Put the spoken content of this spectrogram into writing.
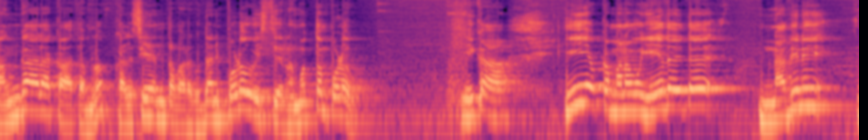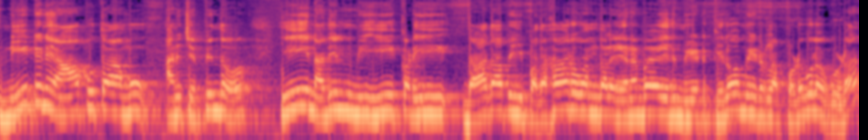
బంగాళాఖాతంలో కలిసేంత వరకు దాని పొడవు విస్తీర్ణం మొత్తం పొడవు. ఇక ఈ యొక్క మనము ఏదైతే నదిని నీటిని ఆపుతాము అని చెప్పిందో ఈ నది ఇక్కడ ఈ దాదాపు ఈ పదహారు వందల ఎనభై ఐదు మీటర్ కిలోమీటర్ల పొడవులో కూడా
